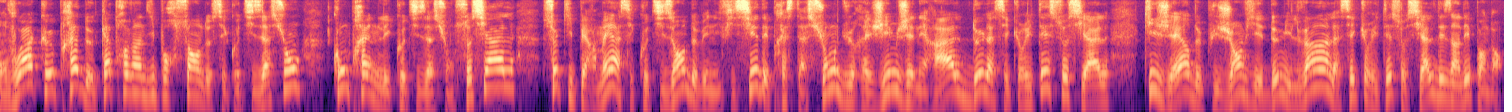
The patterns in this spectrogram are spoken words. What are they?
on voit que près de 90% de ces cotisations comprennent les cotisations sociales, ce qui permet à ces cotisants de bénéficier des prestations du régime général de la sécurité sociale, qui gère depuis janvier 2020 la sécurité sociale des indépendants.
